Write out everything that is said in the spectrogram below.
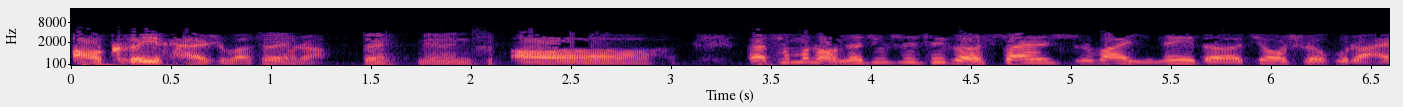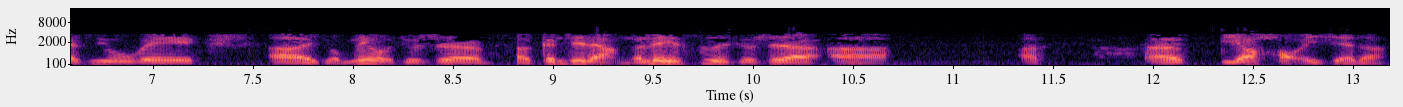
哦，可以开是吧，参谋长？对，没问题。哦，呃，参谋长，那就是这个三十万以内的轿车或者 SUV，呃，有没有就是呃跟这两个类似，就是呃呃呃比较好一些的？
